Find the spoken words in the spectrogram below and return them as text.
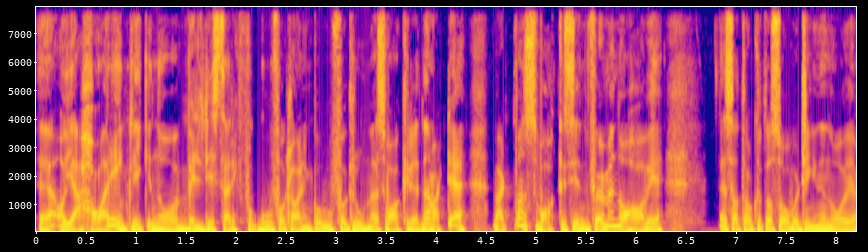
Eh, og jeg har egentlig ikke noe veldig sterk god forklaring på hvorfor kronen er svakere. Den har vært, det, vært på den svake siden før, men nå har vi Jeg satt akkurat og så over tingene nå i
